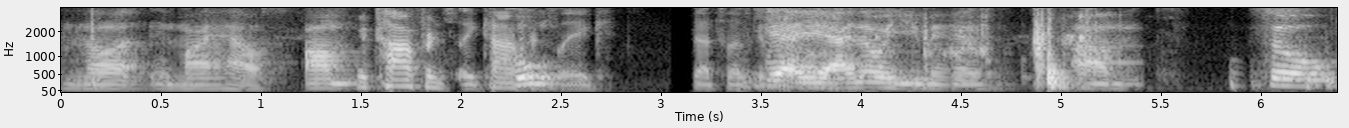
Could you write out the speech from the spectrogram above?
Not in my house. Um, Your conference league, conference cool. league. That's what. I was gonna. Yeah, yeah, I know what you mean. Um, so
